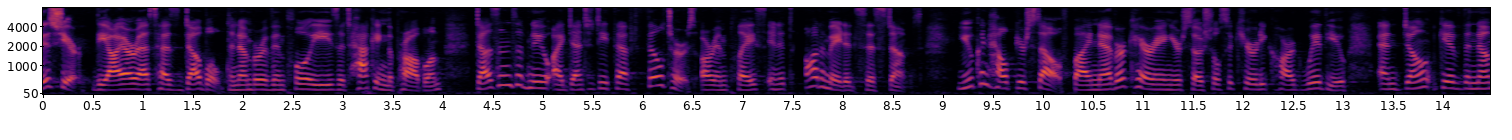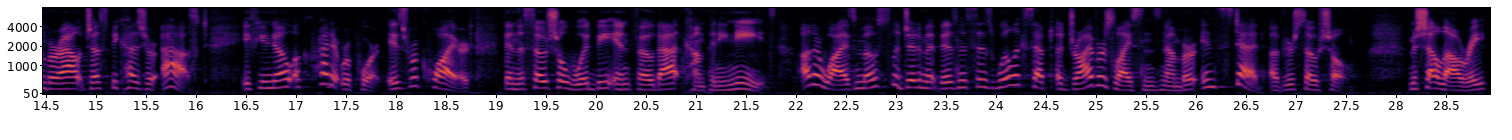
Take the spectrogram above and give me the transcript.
This year, the IRS has doubled the number of employees attacking the problem. Dozens of new identity theft filters are in place in its automated systems. You can help yourself by never carrying your social security card with you and don't give the number out just because you're asked. If you know a credit report is required, then the social would be info that company needs. Otherwise, most legitimate businesses will accept a driver's license number instead of your social. Michelle Lowry,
